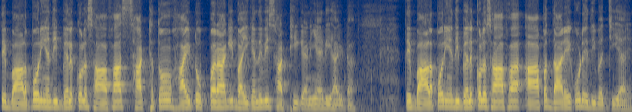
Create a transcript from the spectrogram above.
ਤੇ ਬਾਲ ਭੌਰੀਆਂ ਦੀ ਬਿਲਕੁਲ ਸਾਫ਼ ਆ 60 ਤੋਂ ਹਾਈਟ ਉੱਪਰ ਆ ਗਈ, ਬਾਈ ਕਹਿੰਦੇ ਵੀ 60 ਹੀ ਕਹਿਣੀ ਆ ਇਹਦੀ ਹਾਈਟ ਆ। ਤੇ ਬਾਲ ਭੌਰੀਆਂ ਦੀ ਬਿਲਕੁਲ ਸਾਫ਼ ਆ, ਆਪ ਦਾਰੇ ਘੋੜੇ ਦੀ ਬੱਚੀ ਆ ਇਹ।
